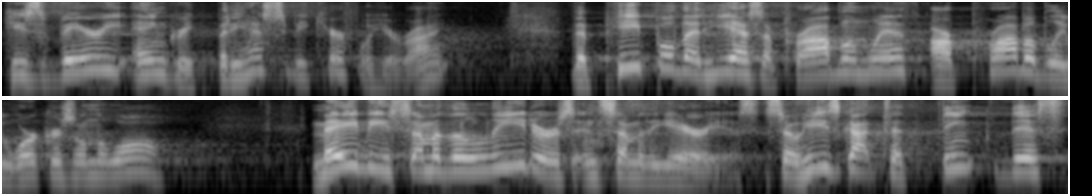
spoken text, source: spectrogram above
He's very angry, but he has to be careful here, right? The people that he has a problem with are probably workers on the wall. maybe some of the leaders in some of the areas. So he's got to think this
